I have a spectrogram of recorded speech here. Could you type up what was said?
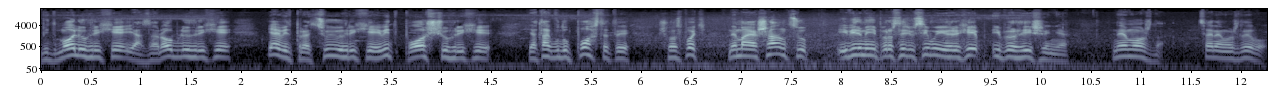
відмолю гріхи, я зароблю гріхи, я відпрацюю гріхи, я відпощу гріхи. Я так буду постити, що Господь не має шансу, і Він мені простить усі мої гріхи і прогрішення. Не можна. Це неможливо.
